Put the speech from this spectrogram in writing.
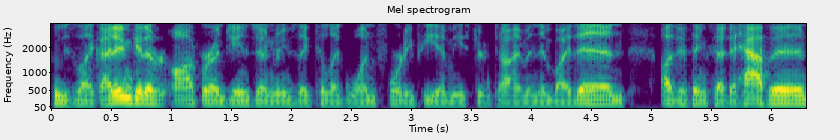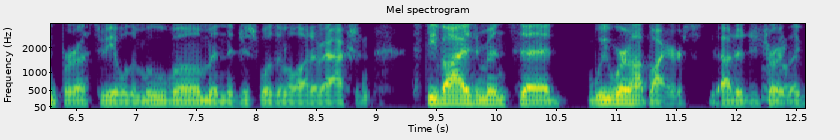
who's like, I didn't get an offer on James Van Riemsdyk till like 1:40 p.m. Eastern time, and then by then other things had to happen for us to be able to move him, and there just wasn't a lot of action. Steve Yzerman said we were not buyers out of Detroit. Mm-hmm. Like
